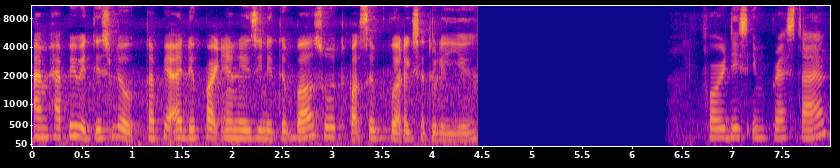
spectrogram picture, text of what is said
I'm happy with this look tapi ada part yang resin dia tebal so terpaksa buat lagi satu layer. For this impress style,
